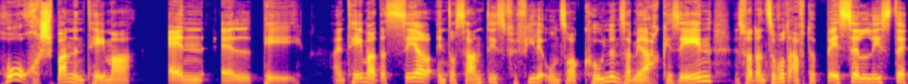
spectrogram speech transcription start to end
hochspannenden Thema NLP. Ein Thema, das sehr interessant ist für viele unserer Kunden. Das haben wir auch gesehen. Es war dann sofort auf der Bestsellerliste.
